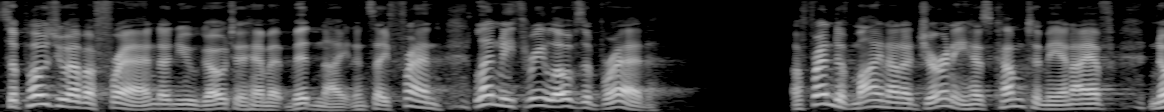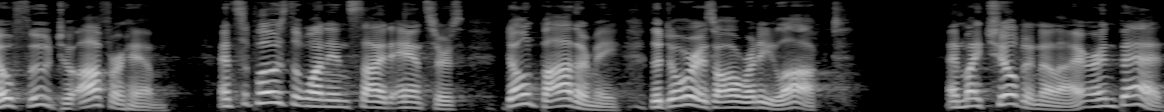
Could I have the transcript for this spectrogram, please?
Suppose you have a friend, and you go to him at midnight and say, Friend, lend me three loaves of bread. A friend of mine on a journey has come to me, and I have no food to offer him. And suppose the one inside answers, Don't bother me, the door is already locked, and my children and I are in bed.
